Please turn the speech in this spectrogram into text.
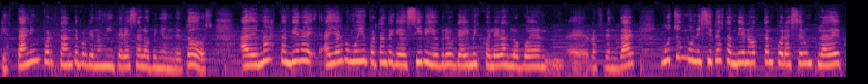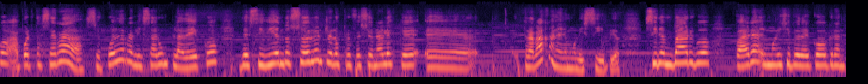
que es tan importante porque nos interesa la opinión de todos. Además, también hay, algo muy importante que decir, y yo creo que ahí mis colegas lo pueden eh, refrendar, muchos municipios también optan por hacer un pladeco a puertas cerradas. Se puede realizar un pladeco decidiendo solo entre los profesionales que... Eh, trabajan en el municipio. Sin embargo, para el municipio de Cochrane,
